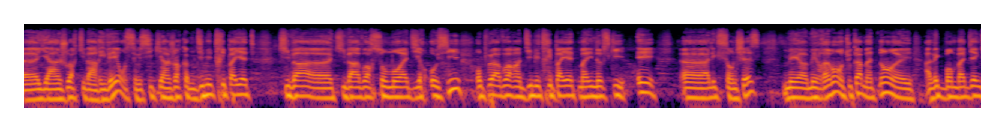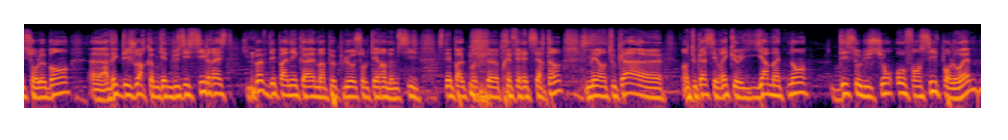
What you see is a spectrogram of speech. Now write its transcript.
euh, il y a un joueur qui va arriver. On sait aussi qu'il y a un joueur comme Dimitri Payet qui va euh, qui va avoir son mot à dire aussi. On peut avoir un Dimitri Payet, Malinowski et Alexis Sanchez. Mais mais vraiment, en tout cas, maintenant, avec Bamba Dieng sur le banc, avec des joueurs comme Gendouzi, s'il reste, qui peuvent dépanner quand même un peu plus haut sur le terrain, même si ce n'est pas le poste préféré de certains. Mais en tout cas, en tout cas, c'est vrai qu'il y a maintenant des solutions offensives pour l'OM.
